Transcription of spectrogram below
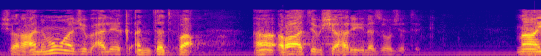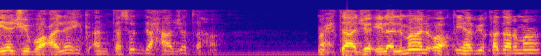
شرعا مو واجب عليك أن تدفع راتب شهري إلى زوجتك. ما يجب عليك أن تسد حاجتها. محتاجة إلى المال أعطيها بقدر ما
